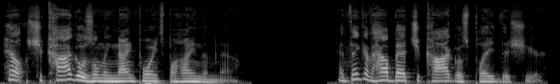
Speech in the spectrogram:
Hell, Chicago's only nine points behind them now. And think of how bad Chicago's played this year.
